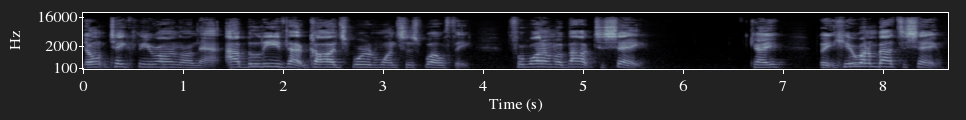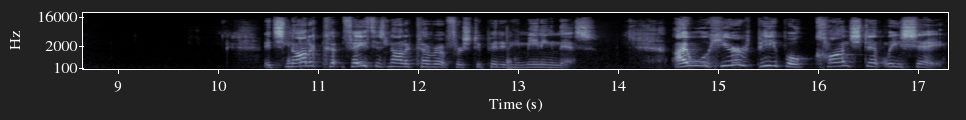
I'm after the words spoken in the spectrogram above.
Don't take me wrong on that. I believe that God's word wants us wealthy for what I'm about to say. Okay? But hear what I'm about to say. It's not a faith is not a cover up for stupidity, meaning this. I will hear people constantly say,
